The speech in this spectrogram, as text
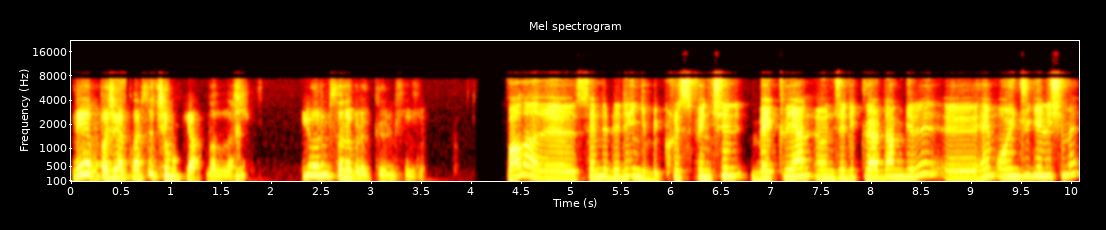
ne yapacaklarsa çabuk yapmalılar. Diyorum sana bırakıyorum sözü. Valla e, senin de dediğin gibi Chris Finch'i bekleyen önceliklerden biri e, hem oyuncu gelişimi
